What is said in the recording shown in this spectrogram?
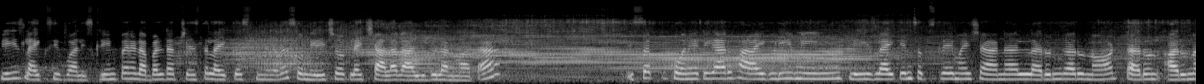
please likes ఇవ్వాలి. స్క్రీన్ పైన డబల్ టప్ చేస్తే లైక్ వస్తుంది కదా సో మీరు ఇచ్చే ఒక లైక్ చాలా వాల్యుబుల్ అనమాట ఇసక్ కోనేటి గారు hi good evening please like and subscribe my channel Arun గారు నాట్ అరుణ్ అరుణ.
